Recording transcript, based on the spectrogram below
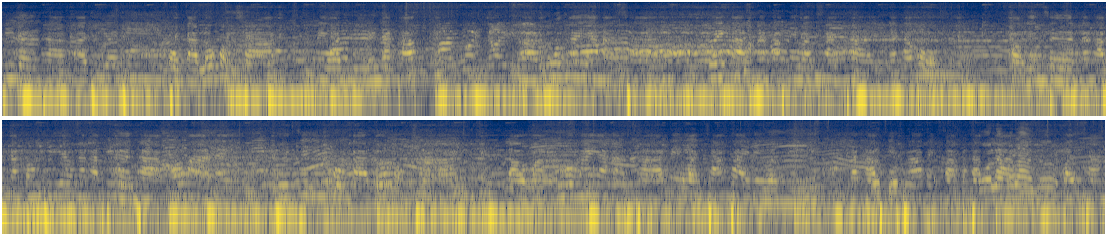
ที่เดินทางมาเที่ยวที่โครงการโลกของช้างในวันนี้นะครับมาร่วมให้อาหารช้างด้วยกันนะครับในวันช้างไทยนะครับผมขอเรียนเชิญนะครับนักท่องเที่ยวนะครับที่เดินทางเข้ามาในพื้นที่โครงการโลกของช้างเรามาร่วมให้อาหารช้างในวันช้างไทยในวันนี้นะครับเก็บภาพเป็นความประทับใจวันช้าง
